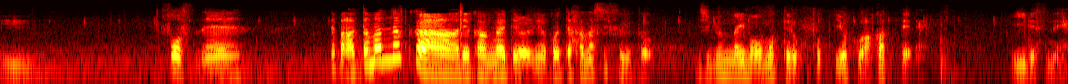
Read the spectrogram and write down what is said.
うん。そうっすね。やっぱ頭の中で考えてるよりね、こうやって話すると自分が今思ってることってよく分かっていいですね。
